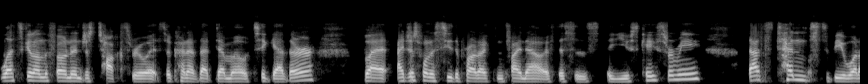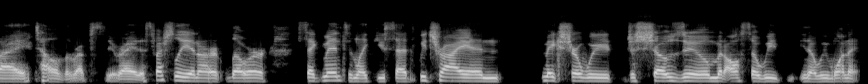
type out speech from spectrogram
Let's get on the phone and just talk through it. So, kind of that demo together. But I just want to see the product and find out if this is a use case for me. That tends to be what I tell the reps to do, right? Especially in our lower segment. And like you said, we try and make sure we just show Zoom, but also we, you know, we want to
